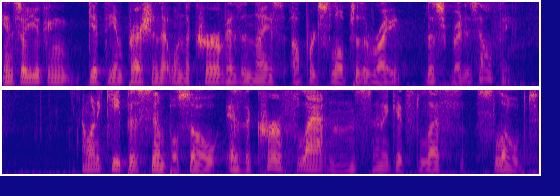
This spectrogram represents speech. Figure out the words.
And so you can get the impression that when the curve has a nice upward slope to the right, the spread is healthy. I want to keep this simple. So as the curve flattens and it gets less sloped,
